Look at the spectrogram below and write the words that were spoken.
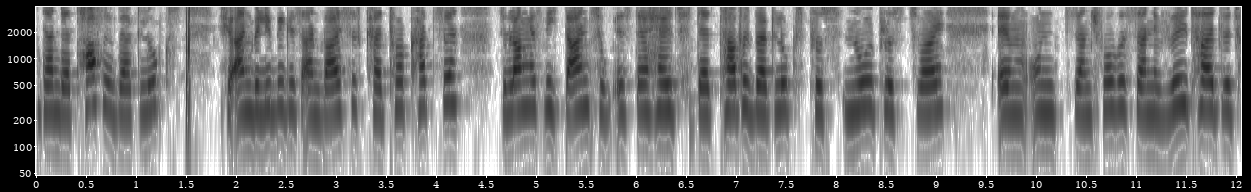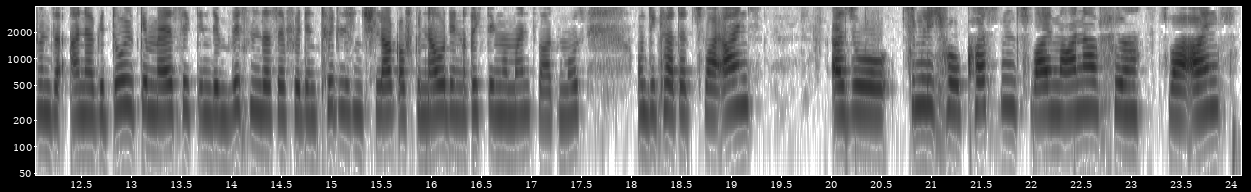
Dann der Tafelberg Lux. Für ein beliebiges ein weißes Kreatur Katze. Solange es nicht dein Zug ist, erhält der Tafelberg Lux plus 0 plus 2. Ähm, und sein Spruch ist, seine Wildheit wird von einer Geduld gemäßigt, in dem Wissen, dass er für den tödlichen Schlag auf genau den richtigen Moment warten muss. Und die Karte 2-1. Also ziemlich hohe Kosten, 2 Mana für 2-1.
